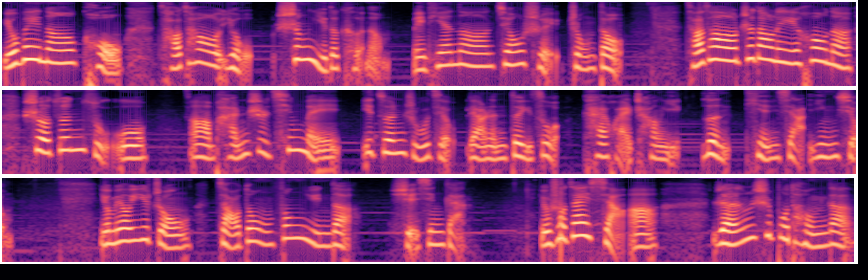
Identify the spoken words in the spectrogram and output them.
刘备呢，恐曹操有生疑的可能，每天呢浇水种豆。曹操知道了以后呢，设尊祖，啊，盘置青梅，一樽煮酒，两人对坐，开怀畅饮，论天下英雄。有没有一种搅动风云的血腥感？有时候我在想啊，人是不同的，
